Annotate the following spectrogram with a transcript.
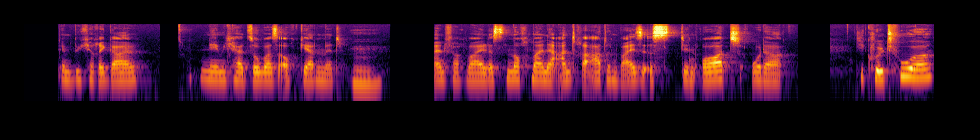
im Bücherregal, nehme ich halt sowas auch gern mit. Hm. Einfach weil das nochmal eine andere Art und Weise ist, den Ort oder die Kultur,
